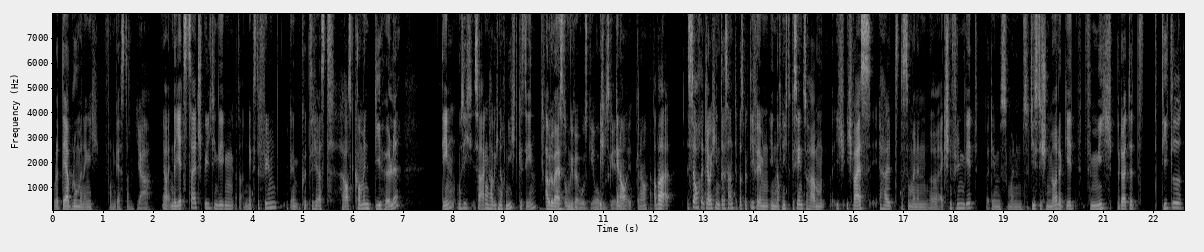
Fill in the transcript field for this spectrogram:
oder der Blumen eigentlich von gestern. Ja. Ja, in der Jetztzeit spielt hingegen der nächste Film, ähm, kürzlich erst herausgekommen, Die Hölle. Den, muss ich sagen, habe ich noch nicht gesehen. Aber du weißt ungefähr, wo es geht. worum es geht. genau, genau. Aber es ist auch, glaube ich, eine interessante Perspektive, ihn noch nicht gesehen zu haben. Ich, ich weiß halt, dass es um einen äh, Actionfilm geht, bei dem es um einen sadistischen Mörder geht. Für mich bedeutet der Titel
